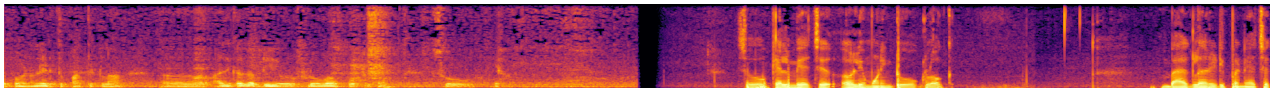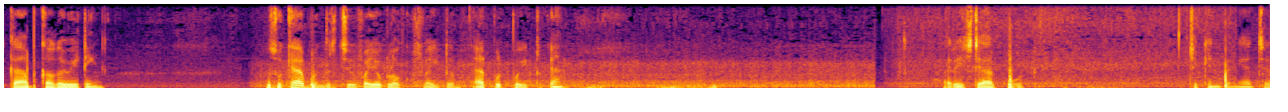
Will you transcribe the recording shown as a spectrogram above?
எப்போ வேணாலும் எடுத்து பார்த்துக்கலாம். அதுக்காக அப்படியே ஒரு ஃப்ளோவாக போட்டிருக்கேன். ஸோ யா ஸோ கிளம்பியாச்சு. ஏர்லி மார்னிங் டூ ஓ கிளாக் பேக்கில் ரெடி பண்ணியாச்சு. கேபுக்காக வெயிட்டிங் ஸோ கேப் வந்துருச்சு. ஃபைவ் ஓ கிளாக் ஃப்ளைட்டு ஏர்போர்ட் போயிட்டுருக்கேன் ரீச் ஏர்போர்ட் செக்இன் பண்ணியாச்சு.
